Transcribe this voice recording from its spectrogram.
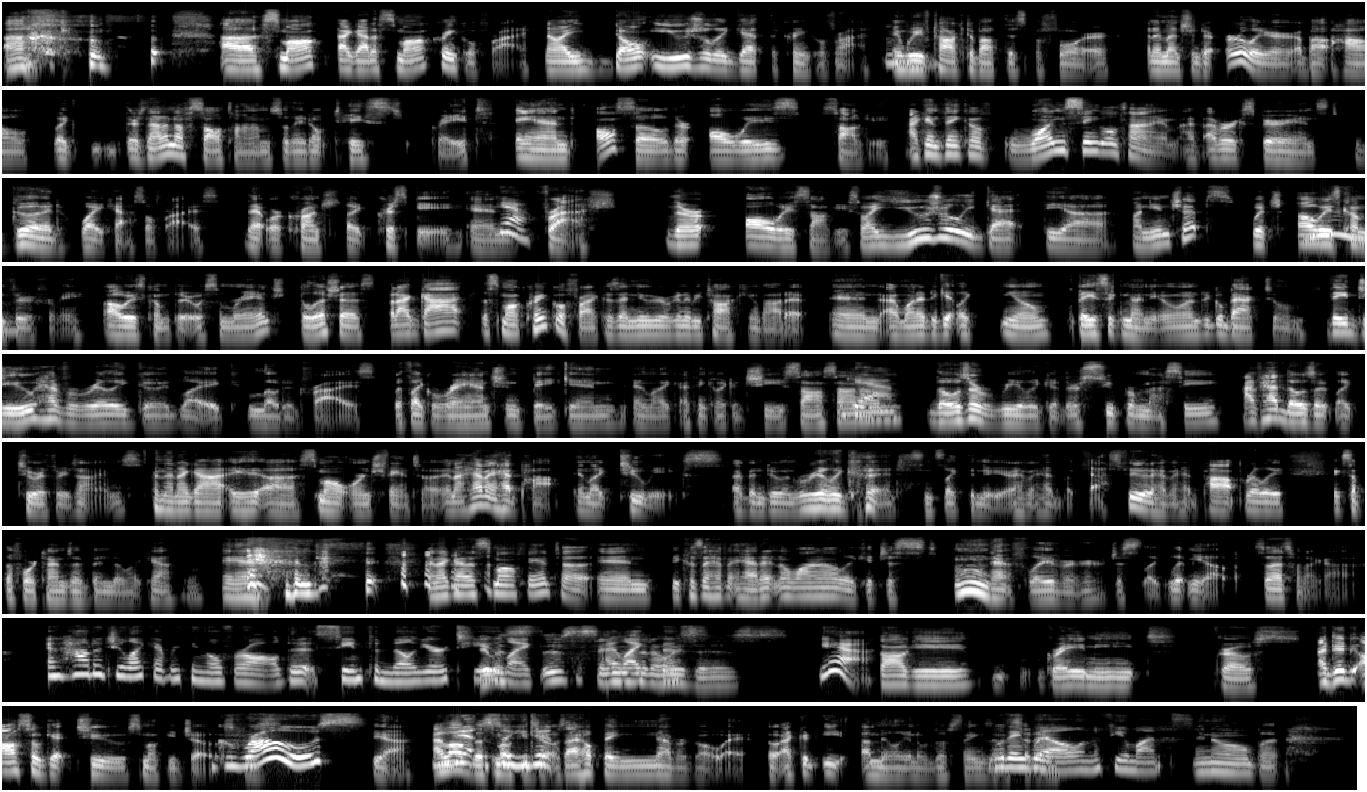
Um, uh, small. I got a small crinkle fry. Now I don't usually get the crinkle fry, and we've Mhm. talked about this before. And I mentioned it earlier about how like there's not enough salt on them, so they don't taste great, and also they're always soggy. I can think of one single time I've ever experienced good White Castle fries that were crunched like crispy and Yeah. fresh. They're always soggy. So I usually get the uh, onion chips, which always come Mm. through for me. Always come through with some ranch, delicious. But I got the small crinkle fry because I knew we were going to be talking about it, and I wanted to get like you know the basic menu. I wanted to go back to them. They do have really good like loaded fries with like ranch and bacon and like I think like a cheese sauce on Yeah. them. Those are really good. They're super messy. I've had those like two or three times, and then I got a uh, small orange Fanta, and I haven't had pop in like two weeks. I've been doing really good since like the new year. I haven't had like fast food. I haven't had pop really, except the four times I've been to White Castle, and and I got a small Fanta, and because I haven't had it in a while, like it just mm, that flavor just like lit me up. So that's what I got. And how did you like everything overall? Did it seem familiar to you? it was like, it was the same I as like it always this. is. yeah, Soggy, gray meat, gross. I did also get two Smoky Joes. gross. Yeah, I You love the Smoky didn't- Joes. I hope they never go away. I could eat a million of those things. Well, they sitting. will in a few months. I know, but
